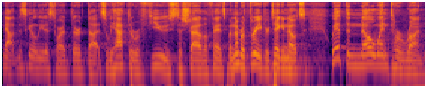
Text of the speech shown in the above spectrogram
Now, this is going to lead us to our third thought. So we have to refuse to straddle the fence. But number three, if you're taking notes, we have to know when to run.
